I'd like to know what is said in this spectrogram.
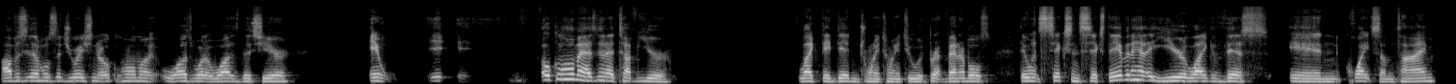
Obviously, that whole situation in Oklahoma was what it was this year. It, it, it Oklahoma hasn't had a tough year like they did in 2022 with Brent Venables. They went six and six. They haven't had a year like this in quite some time.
